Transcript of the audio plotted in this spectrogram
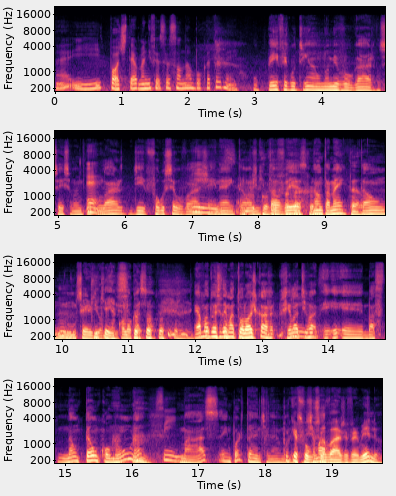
né? E pode ter a manifestação na boca também. O pênfego tinha um nome vulgar, não sei se é um nome É. popular, de fogo selvagem, né? Isso, Então é. acho que talvez. falar. Não, também? Então Hum. não serviu Que que é minha isso? colocação. É uma doença dermatológica relativa, é, é- é não tão comum, né? Sim. Mas é importante, né? Por que fogo Chama- selvagem vermelho?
